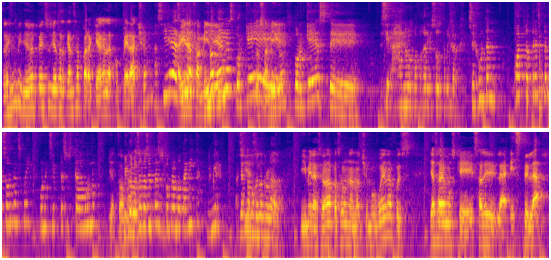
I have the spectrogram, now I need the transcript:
329 pesos ya te alcanzan para que hagan la cooperacha. Así es. Ahí mira, la familia, No tienes por qué. los amigos. ¿Por qué este. Decir, ay, no los voy a pagar yo solo, está muy caro. Se juntan 4 o 3 personas, güey. Ponen 100 pesos cada uno. Ya toda Y con los otros 100 pesos compran botanita. Y mira, Así ya estamos es. del otro lado. Y mira, se van a pasar una noche muy buena, pues ya sabemos que sale la estelar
